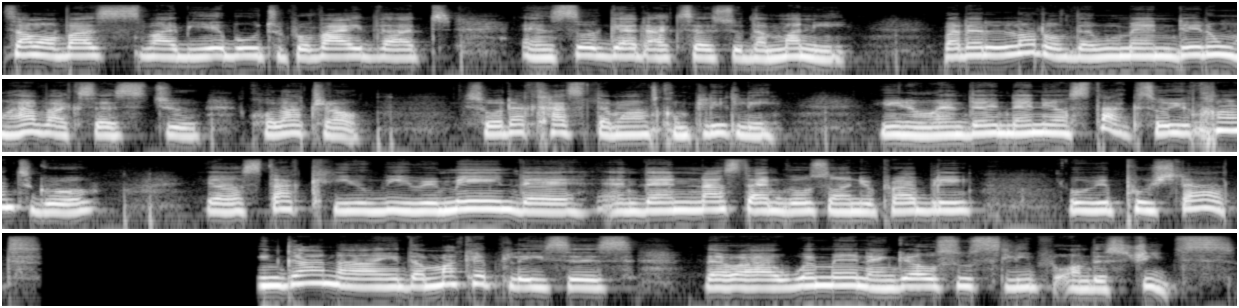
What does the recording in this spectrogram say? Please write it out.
Some of us might be able to provide that and still get access to the money. But a lot of the women, they don't have access to collateral. So that cuts them out completely, you know, and then, then you're stuck. So you can't grow. You're stuck. You'll be remain there. And then as time goes on, you probably will be pushed out. In Ghana, in the marketplaces, there are women and girls who sleep on the streets.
